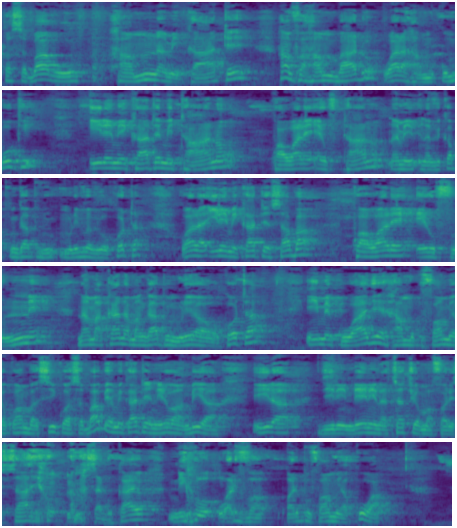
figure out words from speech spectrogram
Kwa sababu hamna mikate hamfahamu bado wala hamkumbuki. Ile mikate mitano kwa wale elfu tano na, na vikapu vingapi mlivyoviokota wala ile mikate saba kwa wale elfu nne na makanda mangapi mliookota imekuwaje? Hamkufahamu ya kwamba si kwa sababu ya mikate niliyowaambia ila jilindeni na chachu ya mafarisayo na masadukayo. Ndipo walipofahamu ya kuwa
